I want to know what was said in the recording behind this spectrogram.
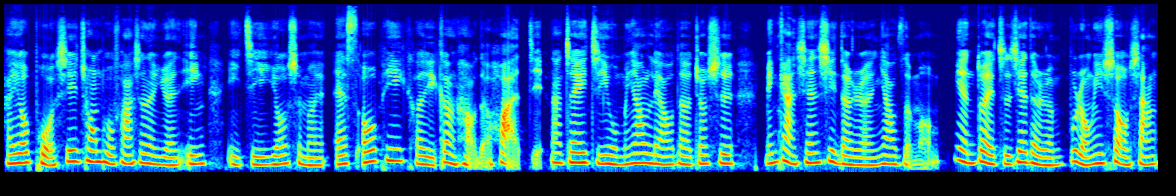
还有剖析冲突发生的原因，以及有什么 SOP 可以更好的化解。那这一集我们要聊的就是敏感纤细的人要怎么面对直接的人不容易受伤，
